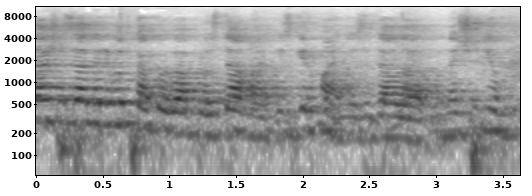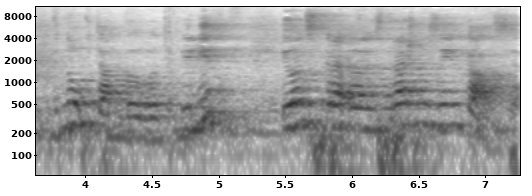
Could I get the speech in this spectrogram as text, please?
даже задали вот какой вопрос. Дама из Германии задала, значит, у нее внук там был вот Белин, и он стра э, страшно заикался.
